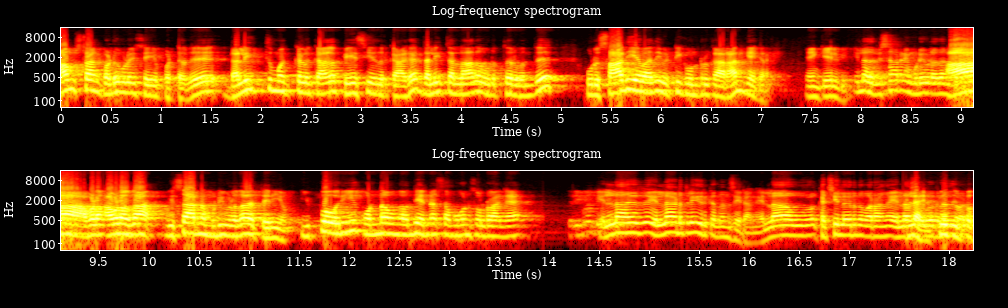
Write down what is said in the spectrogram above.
ஆம்ஸ்டாங் படுகொலை செய்யப்பட்டது தலித் மக்களுக்காக பேசியதற்காக தலித் அல்லாத ஒருத்தர் வந்து ஒரு சாதியவாதி வெட்டி கொண்டிருக்காரான்னு கேட்கிறேன் என் கேள்வி. இல்ல அது விசாரணை முடிவுல தான் ஆ அவ்வளவு அவ்வளவுதான். விசாரணை முடிவுல தான் தெரியும். இப்போ வரையும் கொன்னவங்க வந்து என்ன சமூகம்னு சொல்றாங்க? எல்லா இது எல்லா இடத்துலயும் இருக்க தான் செய்றாங்க. எல்லா கட்சியில இருந்து வராங்க எல்லா இல்ல சமூகத்துல இப்போ.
